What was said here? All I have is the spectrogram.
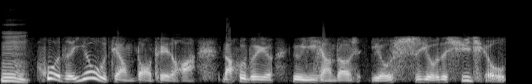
嗯，或者又这样倒退的话，那会不会又又影响到有石油的需求？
